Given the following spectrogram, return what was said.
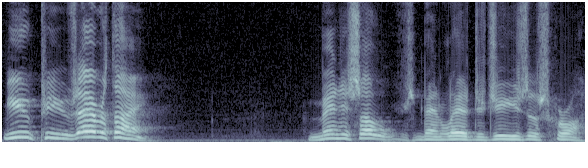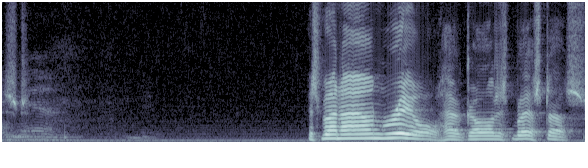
new pews, everything. Many souls have been led to Jesus Christ. It's been unreal how God has blessed us.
